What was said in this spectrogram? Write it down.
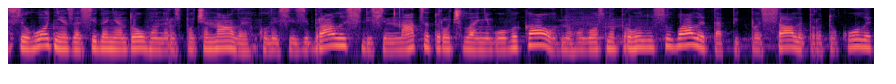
Сьогодні засідання довго не розпочинали. Коли всі зібрались, 18 членів ОВК одноголосно проголосували та підписали протоколи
